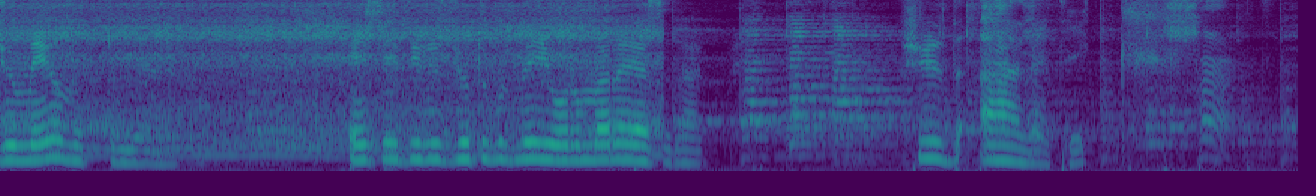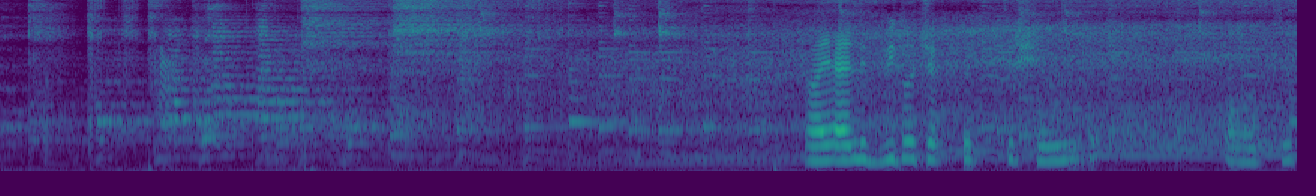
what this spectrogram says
cümleyi unuttum ya. En sevdiğiniz YouTuber ne yorumlara yazın abi. Şurada ağladık. Hayali video çekmekti şimdi. Artık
